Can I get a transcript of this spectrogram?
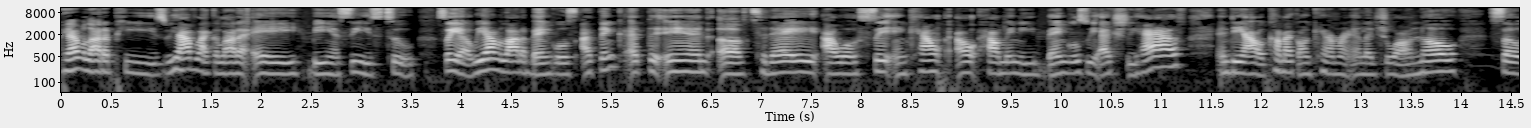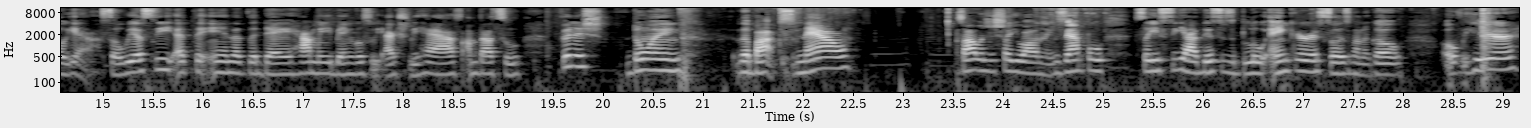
We have a lot of P's. We have like a lot of A, B, and C's too. So yeah, we have a lot of bangles. I think at the end of today, I will sit and count out how many bangles we actually have. And then I'll come back on camera and let you all know. So yeah, so we'll see at the end of the day how many bangles we actually have. I'm about to finish doing the box now. So I will just show you all an example. So you see how this is blue anchor. So it's going to go over here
